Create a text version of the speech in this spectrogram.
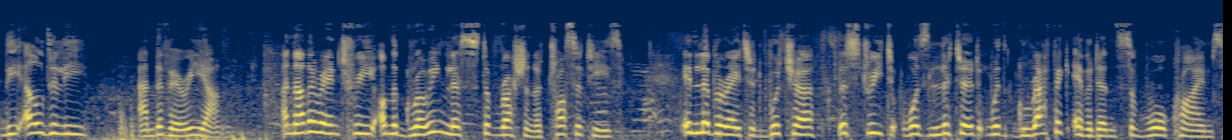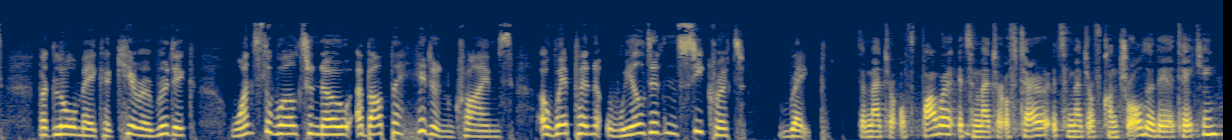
the elderly, and the very young. Another entry on the growing list of Russian atrocities. In liberated Bucha, the street was littered with graphic evidence of war crimes. But lawmaker Kira Rudik wants the world to know about the hidden crimes, a weapon wielded in secret, rape. It's a matter of power, it's a matter of terror, it's a matter of control that they are taking,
